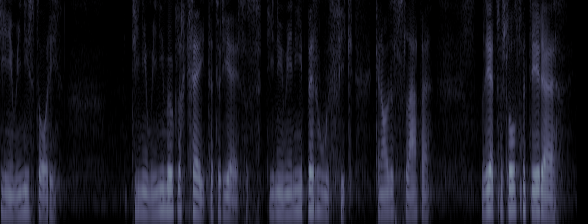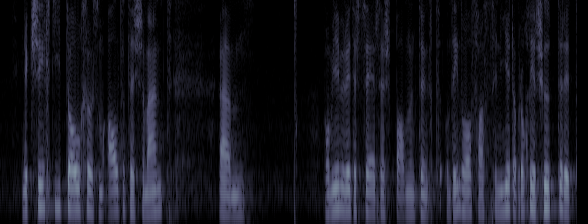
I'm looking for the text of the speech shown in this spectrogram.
deine und meine Story. Deine und meine Möglichkeiten durch Jesus. Deine und meine Berufung. Genau das Leben. Und ich jetzt zum Schluss mit dir äh, in eine Geschichte eintauchen aus dem Alten Testament, ähm, wo mich immer wieder sehr, sehr spannend dünkt und irgendwo auch fasziniert, aber auch ein bisschen erschüttert.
